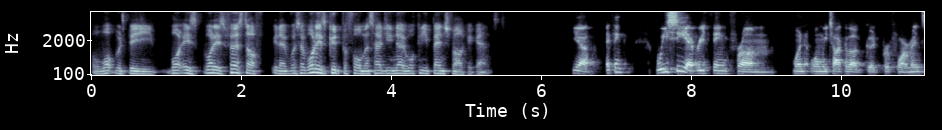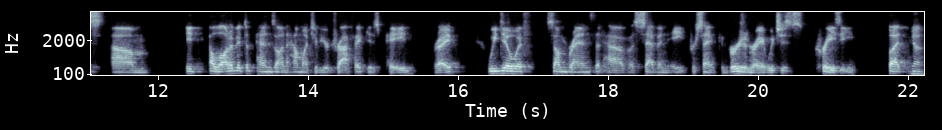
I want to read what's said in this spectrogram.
or what would be what is what is first off, you know, so what is good performance? How do you know what can you benchmark against? Yeah, I think we see everything from when when we talk about good performance. Um, it a lot of it depends on how much of your traffic is paid, right? We deal with some brands that have a seven, eight percent conversion rate, which is crazy. But Yeah.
